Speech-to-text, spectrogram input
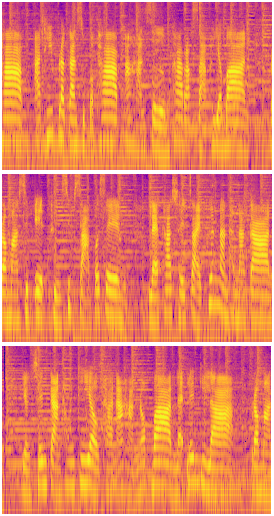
ภาพ อาทิประกันสุขภาพ อาหารเสริม ค่ารักษาพยาบาล ประมาณ 11-13%และค่าใช้จ่ายเพื่อนันทนาการ อย่างเช่นการท่องเที่ยว ทานอาหารนอกบ้าน และเล่นกีฬา ประมาณ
